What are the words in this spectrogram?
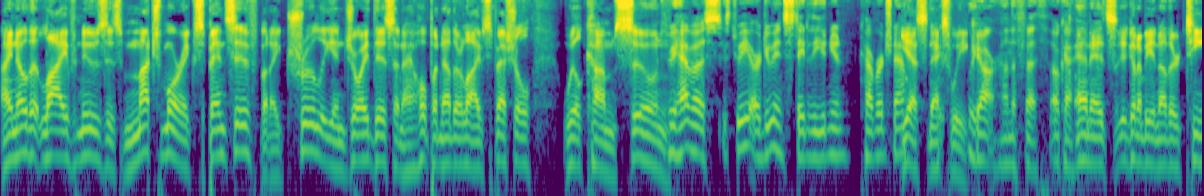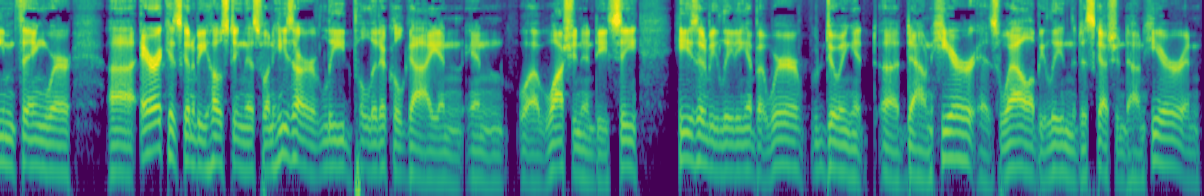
I know that live news is much more expensive, but I truly enjoyed this, and I hope another live special will come soon. Do we have a? Do we are doing State of the Union coverage now? Yes, next week. We are on the fifth. Okay, and it's going to be another team thing where uh, Eric is going to be hosting this one. He's our lead political guy in in uh, Washington D.C. He's going to be leading it, but we're doing it uh, down here as well. I'll be leading the discussion down here and.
